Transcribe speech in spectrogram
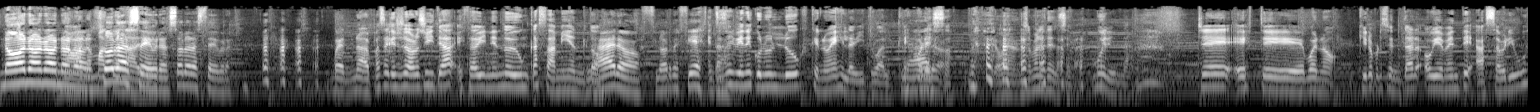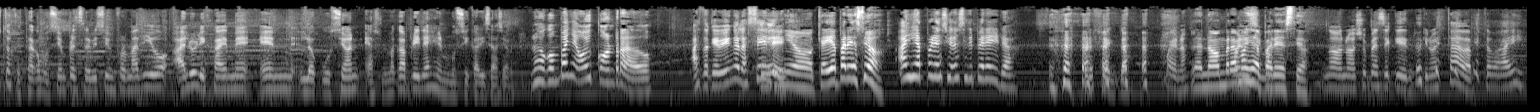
no, no, no, no, No, no. no solo la cebra, solo la cebra. Bueno, no, lo que pasa es que Georgita está viniendo de un casamiento. Claro, flor de fiesta. Entonces viene con un look que no es el habitual. Es por Claro. eso. Pero bueno, la atención. Muy linda. Che, este, bueno, quiero presentar obviamente a Sabri Bustos, que está como siempre en servicio informativo, a Luli Jaime en locución, y a Zulma Capriles en musicalización. Nos acompaña hoy Conrado, hasta que venga la Cele. Genio, que ahí apareció. Ahí apareció la Cele Pereira. Perfecto. Bueno. La nombramos y apareció. No, no, yo pensé que, que no estaba, que estaba ahí.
